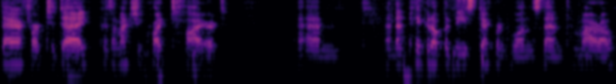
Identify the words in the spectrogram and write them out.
there for today because I'm actually quite tired. Um, and then pick it up with these different ones then tomorrow.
